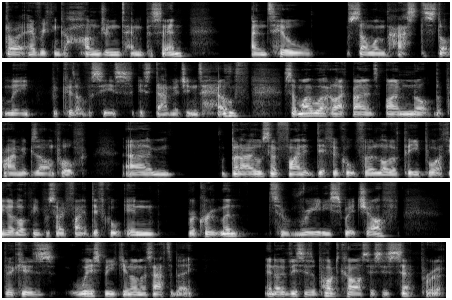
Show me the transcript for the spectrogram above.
go at everything 110% until someone has to stop me because obviously it's, it's damaging to health. So my work life balance, I'm not the prime example. Um, but I also find it difficult for a lot of people. I think a lot of people sorry find it difficult in recruitment to really switch off because we're speaking on a Saturday. You know, this is a podcast, this is separate,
